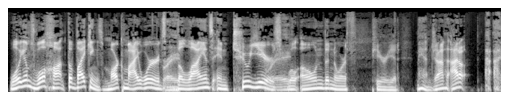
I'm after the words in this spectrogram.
Williams will haunt the Vikings. Mark my words. Great. The Lions in two years Great. will own the North. Period. Man, Jonathan, I don't. I, I,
